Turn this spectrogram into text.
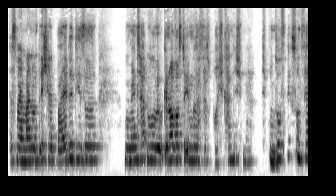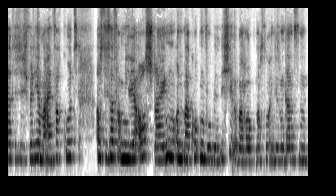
dass mein Mann und ich halt beide diese Momente hatten, wo wir, genau was du eben gesagt hast, boah, ich kann nicht mehr. Ich bin mhm. so fix und fertig. Ich will hier mal einfach kurz aus dieser Familie aussteigen und mal gucken, wo bin ich hier überhaupt noch so in diesem ganzen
